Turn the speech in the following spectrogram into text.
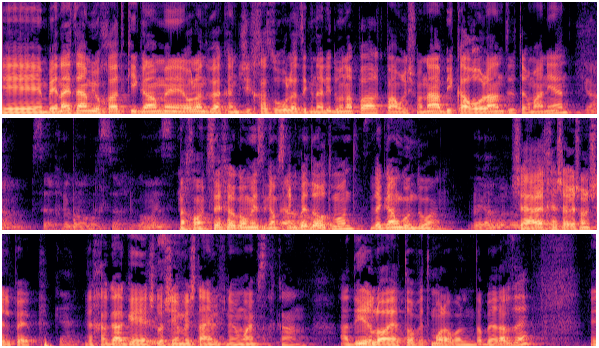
אה, בעיניי זה היה מיוחד כי גם אה, הולנד ואקנג'י חזרו לסיגנל אידונה פארק, פעם ראשונה, בעיקר הולנד, זה יותר מעניין. גם סרחיו גומז, סרחיו גומז. נכון, סרחיו גומז גם שיחק בדורטמונד, וגם גונדואן. גונדואן. שהיה הרכש הראשון של פפ. כן. וחגג אה, 32 לפני יומיים שחקן. אדיר, לא היה טוב אתמול, אבל נדבר על זה. אה,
